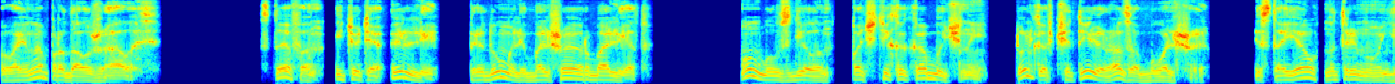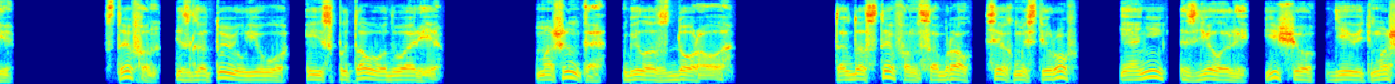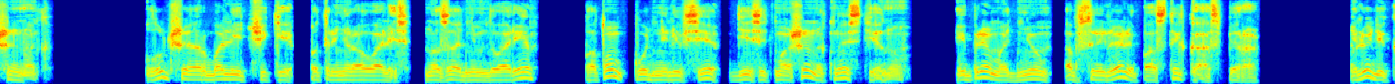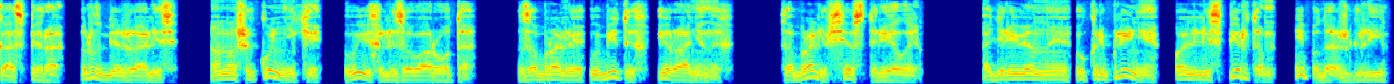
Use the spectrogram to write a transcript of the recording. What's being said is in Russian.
Война продолжалась. Стефан и тетя Элли придумали большой арбалет. Он был сделан почти как обычный, только в четыре раза больше, и стоял на треноге. Стефан изготовил его и испытал во дворе. Машинка била здорово. Тогда Стефан собрал всех мастеров, и они сделали еще девять машинок. Лучшие арбалетчики потренировались на заднем дворе, потом подняли все десять машинок на стену и прямо днем обстреляли посты Каспера. Люди Каспера разбежались, а наши конники выехали за ворота, забрали убитых и раненых, собрали все стрелы, а деревянные укрепления полили спиртом и подожгли.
